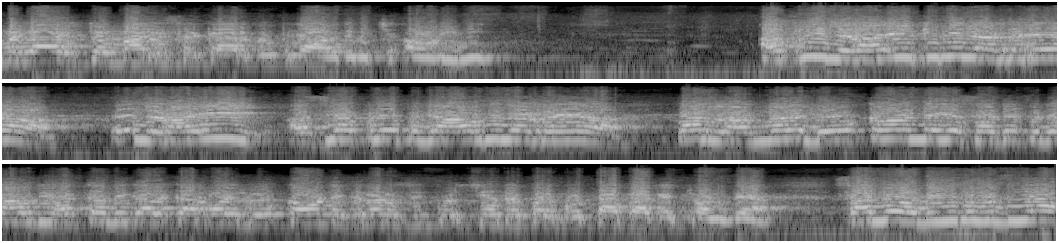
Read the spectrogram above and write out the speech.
ਮੱਲਾ ਇਸ ਤੋਂ ਮਾੜੀ ਸਰਕਾਰ ਕੋਈ ਪੰਜਾਬ ਦੇ ਵਿੱਚ ਆਉਣੀ ਨਹੀਂ। ਅਸੀਂ ਲੜਾਈ ਕਿਵੇਂ ਲੜ ਰਹੇ ਆ ਇਹ ਲੜਾਈ ਅਸੀਂ ਆਪਣੇ ਪੰਜਾਬ ਦੀ ਲੜ ਰਹੇ ਆ ਪਰ ਲੜਨ ਵਾਲੇ ਲੋਕ ਕੌਣ ਨੇ? ਇਹ ਸਾਡੇ ਪੰਜਾਬ ਦੀ ਹੱਕਾਂ ਦੀ ਗੱਲ ਕਰਨ ਵਾਲੇ ਲੋਕ ਕੌਣ ਨੇ ਜਿਨ੍ਹਾਂ ਨੂੰ ਅਸੀਂ ਕੁਰਸੀਆਂ ਦੇ ਉੱਪਰ ਵੋਟਾਂ ਪਾ ਕੇ ਚੁਣਦੇ ਆ ਸਾਨੂੰ ਉਮੀਦ ਹੁੰਦੀ ਆ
